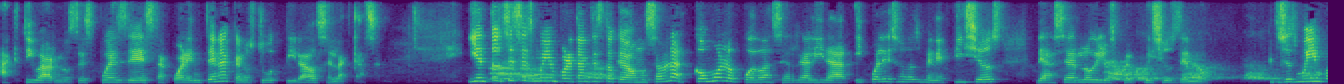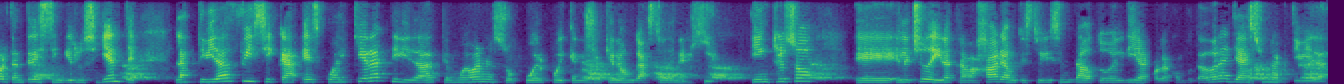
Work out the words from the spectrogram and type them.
activarnos después de esta cuarentena que nos tuvo tirados en la casa. Y entonces es muy importante esto que vamos a hablar, cómo lo puedo hacer realidad y cuáles son los beneficios de hacerlo y los perjuicios de no. Entonces es muy importante distinguir lo siguiente. La actividad física es cualquier actividad que mueva nuestro cuerpo y que nos requiera un gasto de energía. Incluso eh, el hecho de ir a trabajar, aunque estoy sentado todo el día con la computadora, ya es una actividad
